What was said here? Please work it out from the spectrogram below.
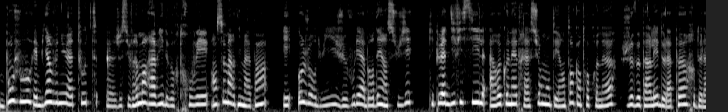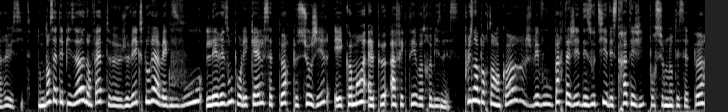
Bonjour et bienvenue à toutes. Euh, je suis vraiment ravie de vous retrouver en ce mardi matin et aujourd'hui je voulais aborder un sujet qui peut être difficile à reconnaître et à surmonter en tant qu'entrepreneur, je veux parler de la peur de la réussite. Donc dans cet épisode, en fait, euh, je vais explorer avec vous les raisons pour lesquelles cette peur peut surgir et comment elle peut affecter votre business. Plus important encore, je vais vous partager des outils et des stratégies pour surmonter cette peur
